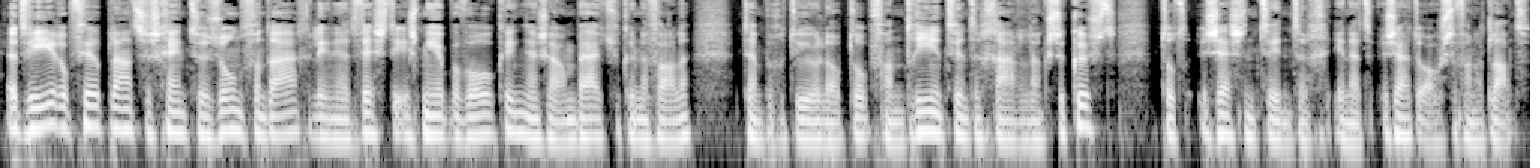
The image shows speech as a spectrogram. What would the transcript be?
Het weer op veel plaatsen schijnt de zon vandaag. Alleen in het westen is meer bewolking en zou een buitje kunnen vallen. temperatuur loopt op van 23 graden langs de kust tot 26 in het zuidoosten van het land.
